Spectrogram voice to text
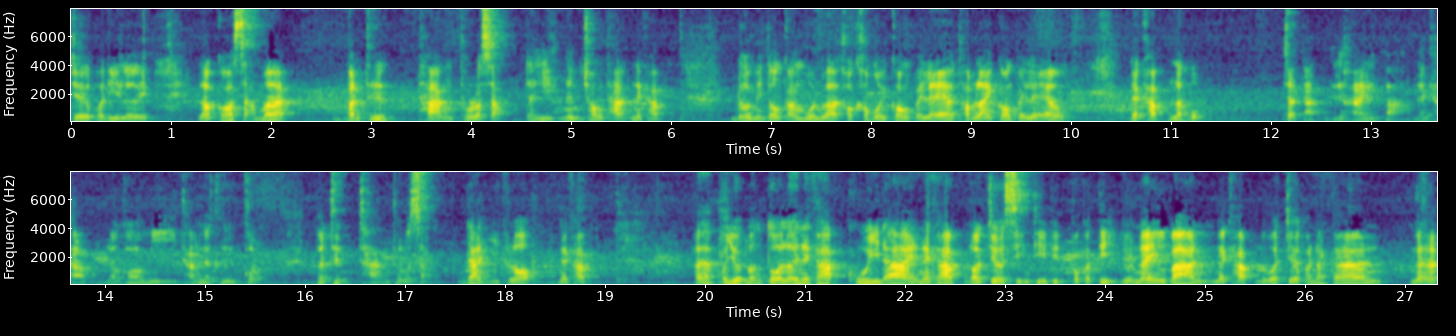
เจอพอดีเลย เราก็สามารถบันทึกทางโทรศัพท์ได้อีกหนึ่งช่องทางนะครับ โดยไม่ต้องกังวลว่าเขาขโมยกล้องไปแล้วทำลายกล้องไปแล้วนะครับ ระบบ จะตัดหรือหายหรือเปล่านะครับ แล้วก็มีอีกทั้งก็คือกดบันทึกทางโทรศัพท์ได้อีกรอบนะครับประโยชน์ล้นตัวเลยนะครับ คุยได้นะครับ เราเจอสิ่งที่ผิดปกติอยู่ในบ้านนะครับ หรือว่าเจอพนักงานนะฮะ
